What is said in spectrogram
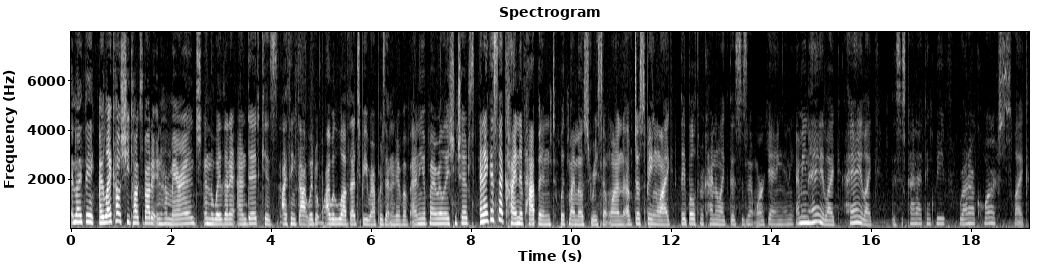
and I think I like how she talks about it in her marriage and the way that it ended because I think that would I would love that to be representative of any of my relationships. And I guess that kind of happened with my most recent one of just being like they both were kind of like this isn't working. And I mean, hey, like hey, like this is kind of I think we've run our course. Like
